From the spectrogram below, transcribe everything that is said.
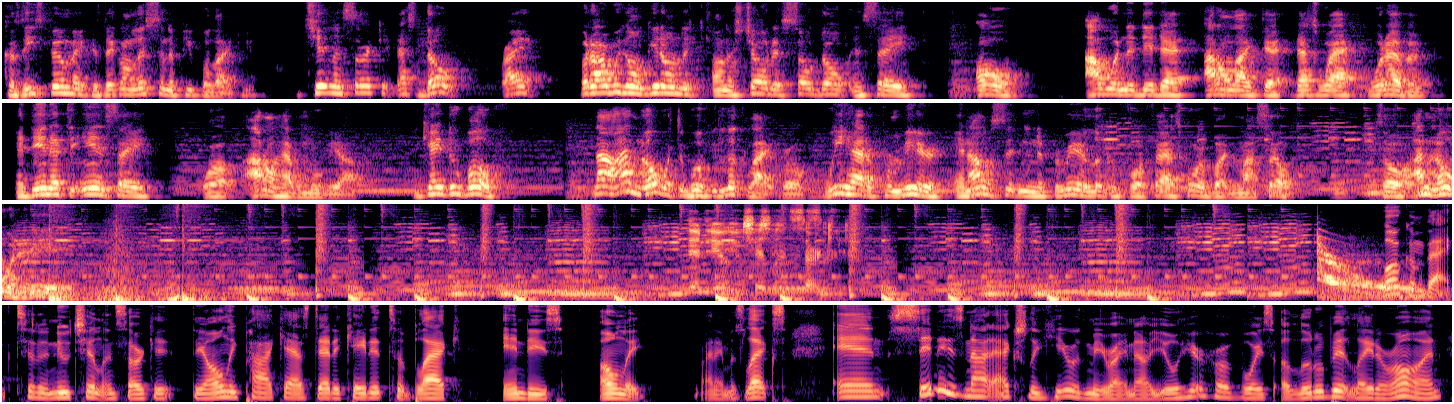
because these filmmakers they're gonna listen to people like you. Chitlin Circuit, that's dope, right? But are we gonna get on the on the show that's so dope and say, oh, I wouldn't have did that. I don't like that. That's whack. Whatever. And then at the end say, well, I don't have a movie out. You can't do both. Now I know what the movie looked like, bro. We had a premiere, and I was sitting in the premiere looking for a fast forward button myself. So I know what it is. The new Chitlin Circuit. Welcome back to the new Chitlin Circuit, the only podcast dedicated to black indies only. My name is Lex, and Sydney's not actually here with me right now. You'll hear her voice a little bit later on.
